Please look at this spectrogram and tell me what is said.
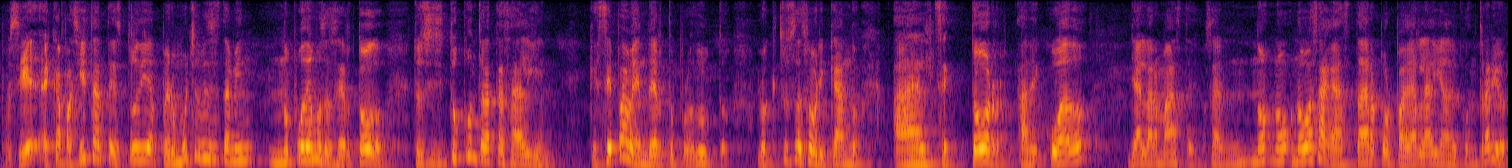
pues sí, eh, capacítate, estudia, pero muchas veces también no podemos hacer todo. Entonces, si tú contratas a alguien que sepa vender tu producto, lo que tú estás fabricando al sector adecuado, ya la armaste. O sea, no, no, no vas a gastar por pagarle a alguien, al contrario,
